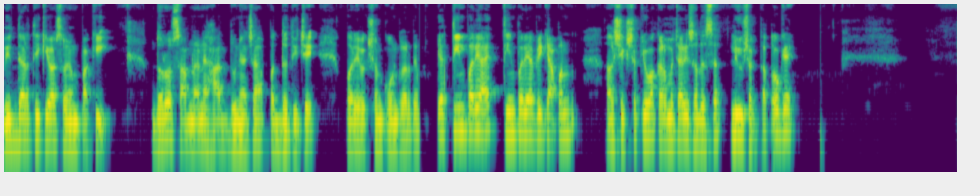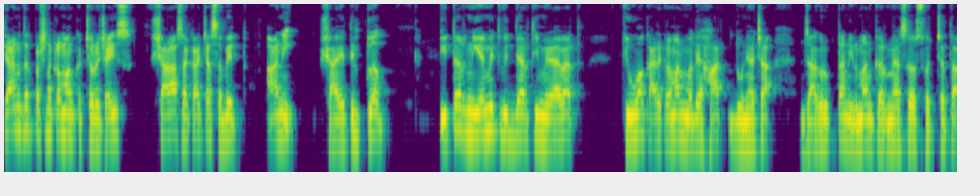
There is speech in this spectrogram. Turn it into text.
विद्यार्थी किंवा स्वयंपाकी दररोज साबणाने हात धुण्याच्या पद्धतीचे पर्यवेक्षण कोण करते? या तीन पर्याय आहेत तीन पर्यायापैकी आपण शिक्षक किंवा कर्मचारी सदस्य लिहू शकतात. ओके? त्यानंतर प्रश्न क्रमांक चौवेचाळीस शाळा सकाळच्या सभेत आणि शाळेतील क्लब इतर नियमित विद्यार्थी मेळाव्यात किंवा कार्यक्रमांमध्ये हात धुण्याच्या जागरूकता निर्माण करण्यासह स्वच्छता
